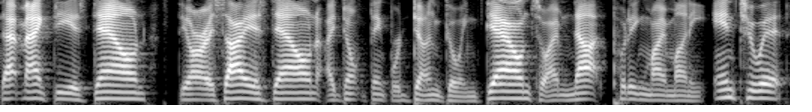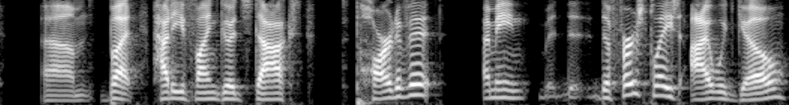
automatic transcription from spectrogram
That MACD is down. The RSI is down. I don't think we're done going down, so I'm not putting my money into it. Um, but how do you find good stocks? Part of it, I mean, the first place I would go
